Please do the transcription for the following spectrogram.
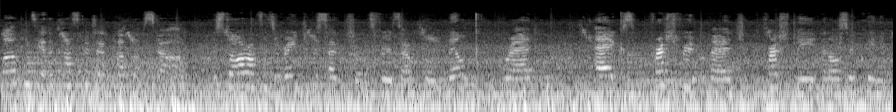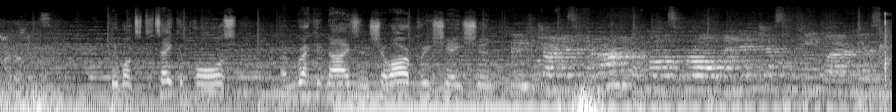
Welcome to the Costco Pop-Up Star. The store offers a range of essentials, for example, milk, bread, eggs, fresh fruit and veg, fresh meat and also cleaning products. We wanted to take a pause and recognise and show our appreciation. Please join us in a round of applause for all NHS and key workers.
